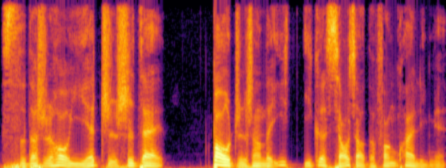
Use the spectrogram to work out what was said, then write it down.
死的时候，也只是在报纸上的一一个小小的方块里面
